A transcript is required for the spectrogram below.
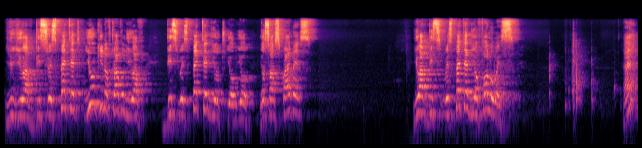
You, you have disrespected, you king of travel, you have disrespected your, your, your, your subscribers. You have disrespected your followers. Eh?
